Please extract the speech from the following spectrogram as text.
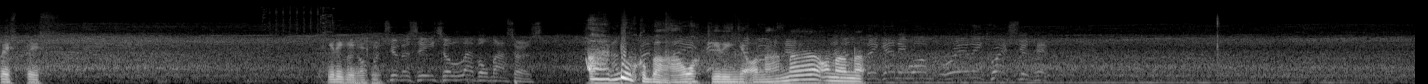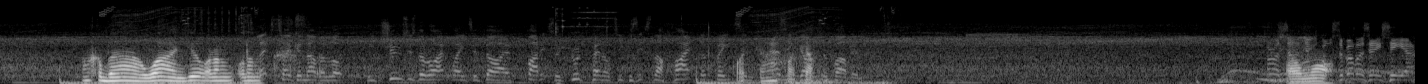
Please, please. Kiri kayaknya sih. Aduh, ke bawah kirinya Onana, Onana. I think anyone really questioned him. Ah, ke bawah anjir orang orang Let's take another look. He chooses the right way to dive, but it's a good penalty because it's the height that beats him Kocak, as he kocak. goes above him. There are some new Olmo. possibilities here.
